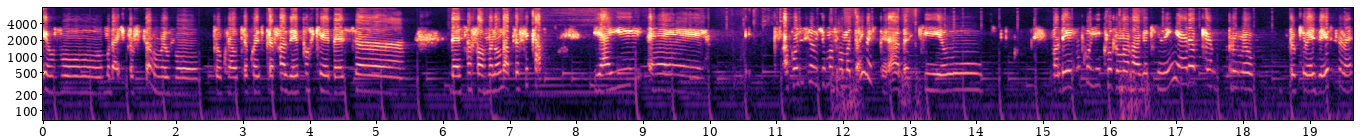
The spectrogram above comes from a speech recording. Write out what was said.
eu vou mudar de profissão, eu vou procurar outra coisa para fazer, porque dessa, dessa forma não dá para ficar. E aí é, aconteceu de uma forma tão inesperada que eu mandei um currículo para uma vaga que nem era para o meu pro que eu exerço, né?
